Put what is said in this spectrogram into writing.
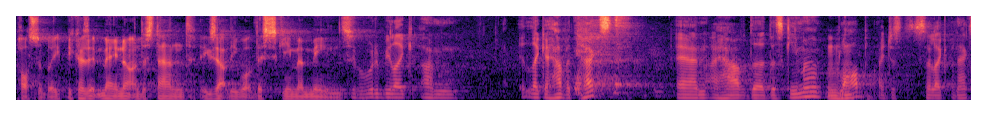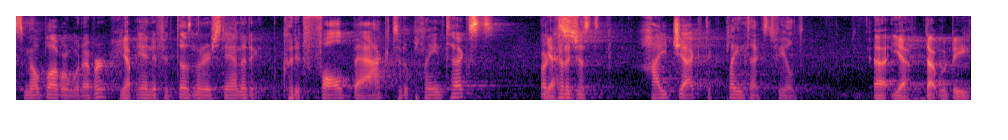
possibly, because it may not understand exactly what this schema means. So would it be like, um, like I have a text and I have the, the schema mm -hmm. blob. I just select an XML blob or whatever. Yep. And if it doesn't understand it, could it fall back to the plain text? Or yes. could it just hijack the plain text field? Uh, yeah, that would be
